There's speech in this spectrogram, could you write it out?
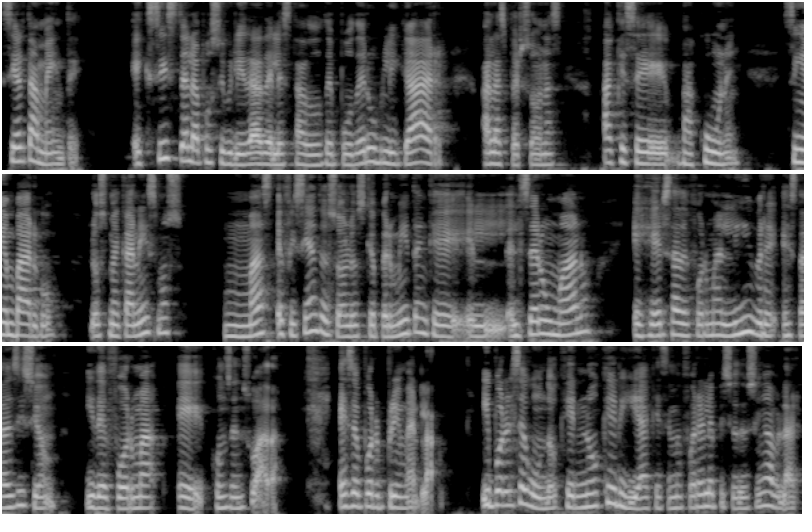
ciertamente existe la posibilidad del Estado de poder obligar a las personas a que se vacunen. Sin embargo, los mecanismos más eficientes son los que permiten que el, ser humano ejerza de forma libre esta decisión y de forma eh, consensuada. Ese por el primer lado. Y por el segundo, que no quería que se me fuera el episodio sin hablar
